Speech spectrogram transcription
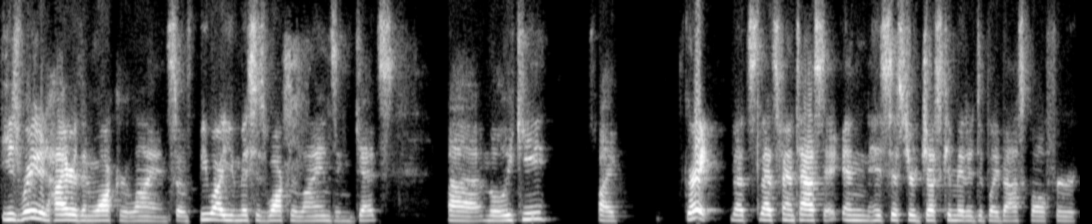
he's rated higher than Walker Lyons. So if BYU misses Walker Lyons and gets uh, Maliki, like great, that's that's fantastic. And his sister just committed to play basketball for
